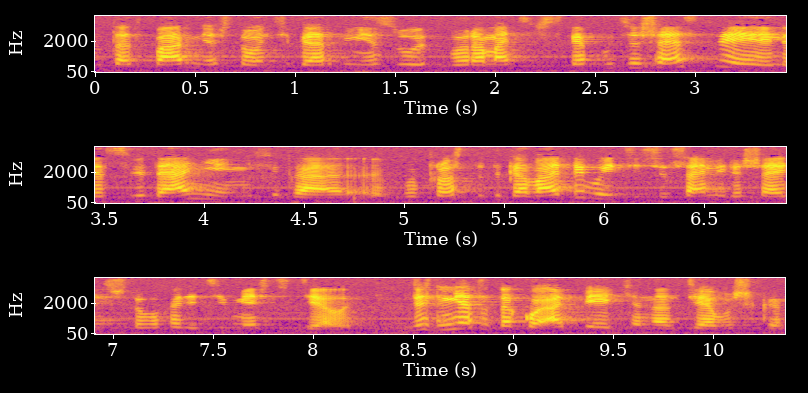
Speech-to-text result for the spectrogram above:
тут от парня, что он тебя организует романтическое путешествие или свидание, нифига. Вы просто договариваетесь и сами решаете, что вы хотите вместе делать. Здесь нету такой опеки над девушкой.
